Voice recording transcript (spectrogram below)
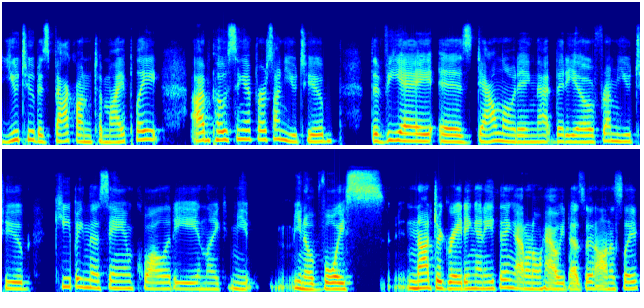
YouTube is back onto my plate. I'm posting it first on YouTube. The VA is downloading that video from YouTube, keeping the same quality and like mute, you know, voice, not degrading anything. I don't know how he does it, honestly.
